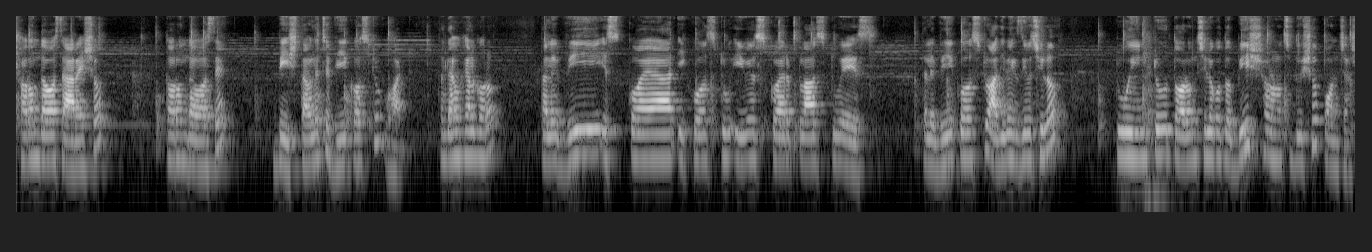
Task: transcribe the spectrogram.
স্মরণ দেওয়া আছে আড়াইশো, ত্বরণ দেওয়া আছে বিশ। তাহলে হচ্ছে ভি ইকোয়াস টু হোয়াট তাহলে দেখো খেয়াল করো। তাহলে V square equals to U square plus two S তাহলে ভি ইকোয়ালস টু আদিবেগ জিরো ছিল। টু ইন্টু ত্বরণ ছিল কত? বিশ স্মরণ হচ্ছে দুশো পঞ্চাশ।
